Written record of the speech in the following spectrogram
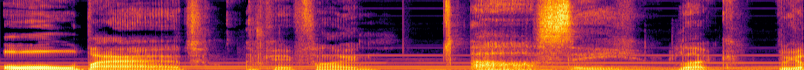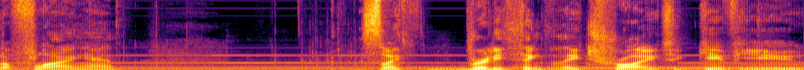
All bad. Okay, fine. Ah, see. Look, we got a flying ant. So I really think that they try to give you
